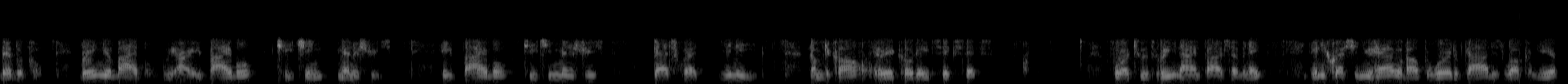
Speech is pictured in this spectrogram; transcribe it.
Biblical. Bring your Bible. We are a Bible teaching ministries. A Bible teaching ministries. That's what you need. Number to call, area code 866 423 9578. Any question you have about the Word of God is welcome here.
